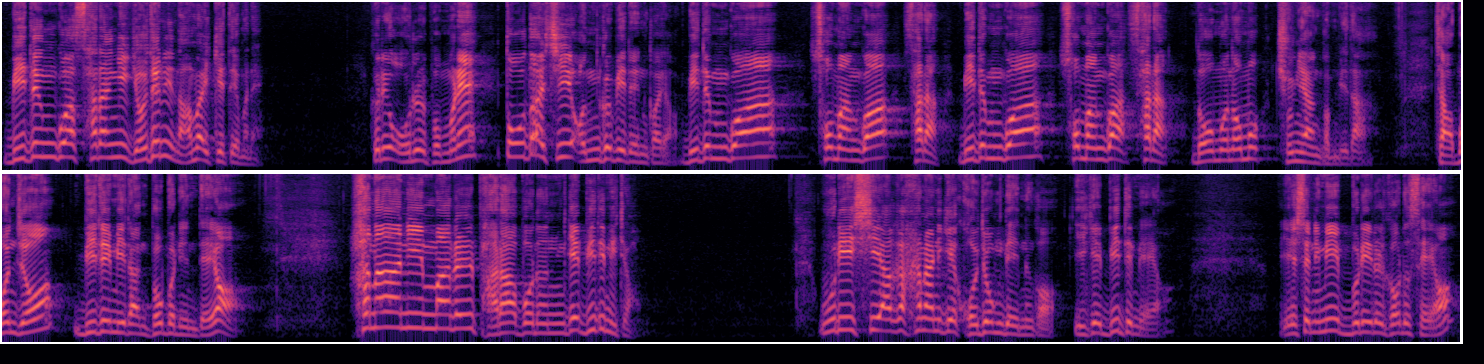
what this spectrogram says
믿음과 사랑이 여전히 남아 있기 때문에. 그리고 오늘 본문에 또다시 언급이 된 거예요. 믿음과 소망과 사랑, 믿음과 소망과 사랑 너무너무 중요한 겁니다. 자, 먼저 믿음이란 부분인데요. 하나님만을 바라보는 게 믿음이죠. 우리 시야가 하나님께 고정되어 있는 거 이게 믿음이에요. 예수님이 무리를 걸으세요.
